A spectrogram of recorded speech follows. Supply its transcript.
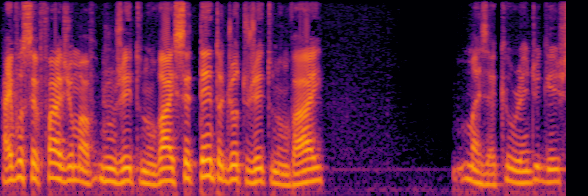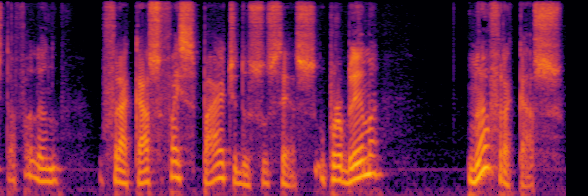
Aí você faz de, uma, de um jeito não vai, você tenta de outro jeito não vai. Mas é que o Randy Gage está falando. O fracasso faz parte do sucesso. O problema não é o fracasso.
